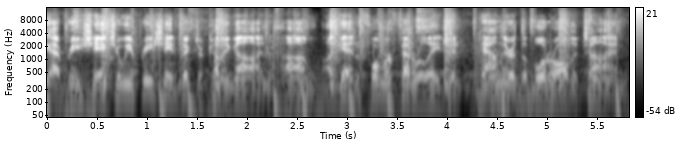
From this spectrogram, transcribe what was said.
To. I appreciate you. We appreciate Victor coming on. Um, again, former federal agent down there at the border all the time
